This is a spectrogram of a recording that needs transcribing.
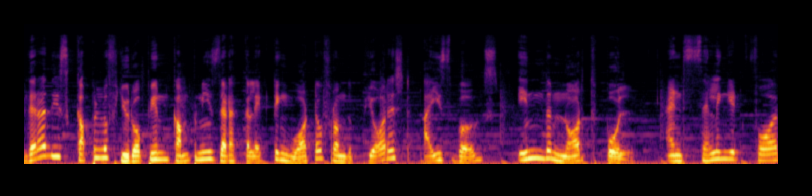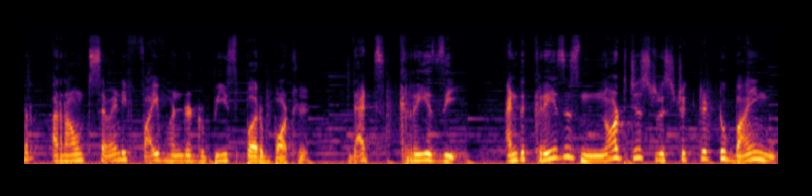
There are these couple of European companies that are collecting water from the purest icebergs in the North Pole and selling it for around 7500 rupees per bottle. That's crazy. And the craze is not just restricted to buying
